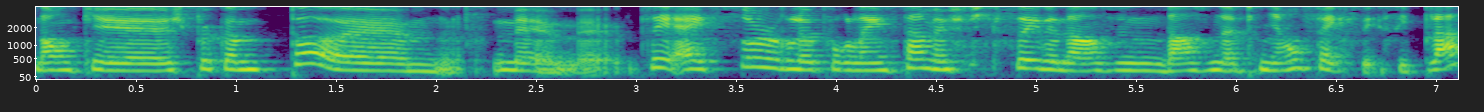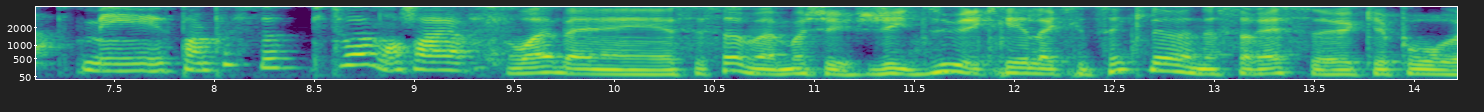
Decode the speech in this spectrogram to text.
Donc, euh, je peux comme pas euh, me, me être sûre là, pour l'instant, me fixer là, dans une dans une opinion. Fait que c'est plate, mais c'est un peu ça. Puis toi, mon cher, Ouais, ben c'est ça. Ben, moi, j'ai dû écrire la critique, là, ne serait-ce que pour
